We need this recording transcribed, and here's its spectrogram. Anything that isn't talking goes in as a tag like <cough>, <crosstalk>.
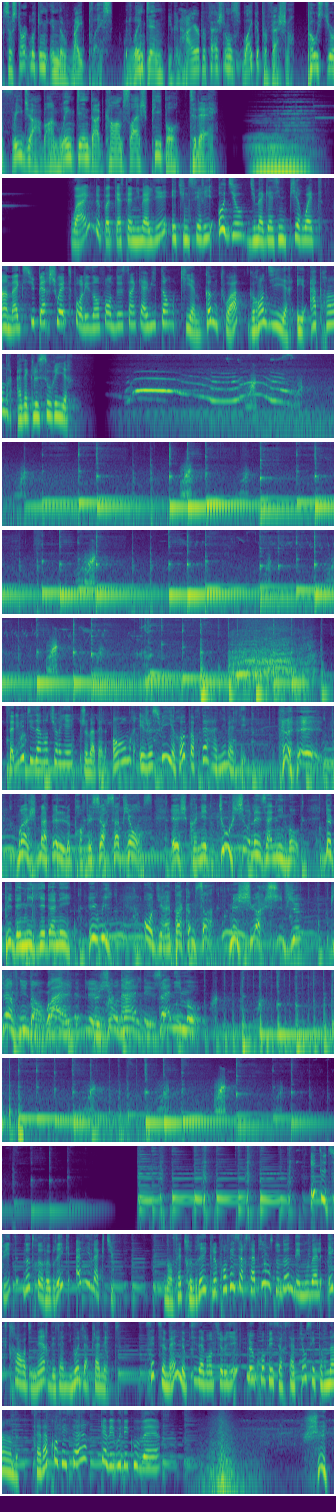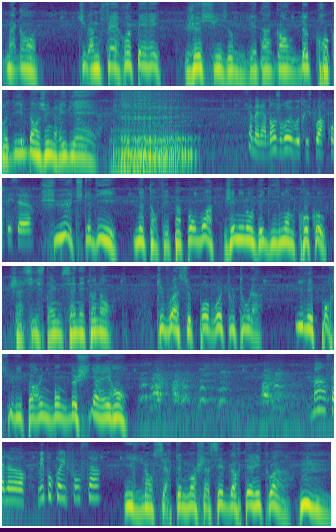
So start looking in the right place. With LinkedIn, you can hire professionals like a professional. Post your free job on linkedin.com slash people today. Wild, le podcast animalier, est une série audio du magazine Pirouette, un mag super chouette pour les enfants de 5 à 8 ans qui aiment comme toi grandir et apprendre avec le sourire. Salut les petits aventuriers, je m'appelle Ambre et je suis reporter animalier. Hé hé Moi je m'appelle le professeur Sapiens et je connais tout sur les animaux depuis des milliers d'années. Et oui, on dirait pas comme ça, mais je suis archi vieux. Bienvenue dans Wild, le journal des animaux. Suite, notre rubrique Animactu. Dans cette rubrique, le professeur Sapiens nous donne des nouvelles extraordinaires des animaux de la planète. Cette semaine, nos petits aventuriers, le professeur Sapiens est en Inde. Ça va, professeur? Qu'avez-vous découvert? Chut, ma grande, tu vas me faire repérer. Je suis au milieu d'un gang de crocodiles dans une rivière. Ça m'a l'air dangereux, votre histoire, professeur. Chut, je te dis, ne t'en fais pas pour moi. J'ai mis mon déguisement de croco. J'assiste à une scène étonnante. Tu vois ce pauvre toutou là Il est poursuivi par une bande de chiens errants. Mince alors, mais pourquoi ils font ça? Ils l'ont certainement chassé de leur territoire. Hmm,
